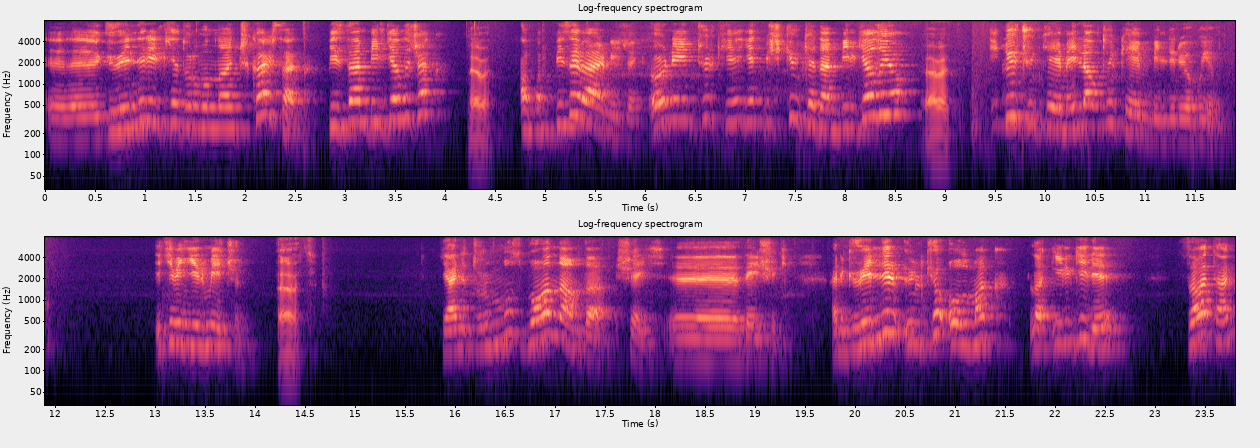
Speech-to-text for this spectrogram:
e, güvenilir ülke durumundan çıkarsak bizden bilgi alacak Evet. ama bize vermeyecek. Örneğin Türkiye 72 ülkeden bilgi alıyor. Evet. 53 ülkeye mi 56 ülkeye mi bildiriyor bu yıl? 2020 için. Evet. Yani durumumuz bu anlamda şey e, değişik. Hani güvenilir ülke olmakla ilgili zaten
